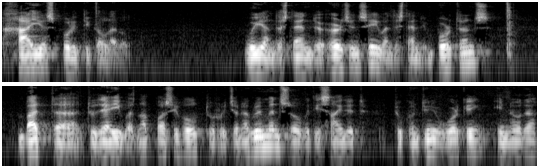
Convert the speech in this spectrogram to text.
highest political level. We understand the urgency, we understand the importance, but uh, today it was not possible to reach an agreement, so we decided to continue working in order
